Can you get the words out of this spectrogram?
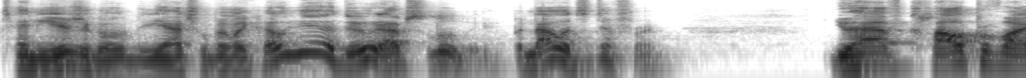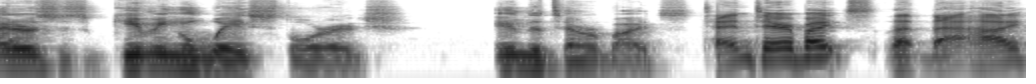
10 years ago, the answer would be like, oh yeah, dude, absolutely. But now it's different. You have cloud providers just giving away storage in the terabytes. 10 terabytes? That that high?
